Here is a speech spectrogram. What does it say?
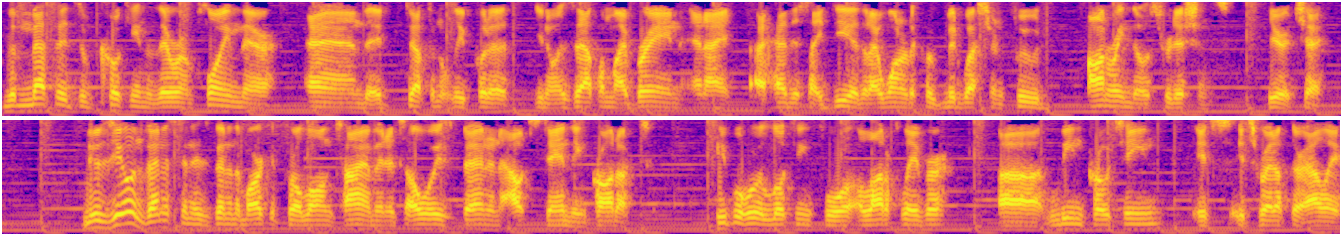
the methods of cooking that they were employing there, and it definitely put a you know a zap on my brain. And I, I had this idea that I wanted to cook Midwestern food honoring those traditions here at Che. New Zealand venison has been in the market for a long time and it's always been an outstanding product. People who are looking for a lot of flavor, uh, lean protein, it's, it's right up their alley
